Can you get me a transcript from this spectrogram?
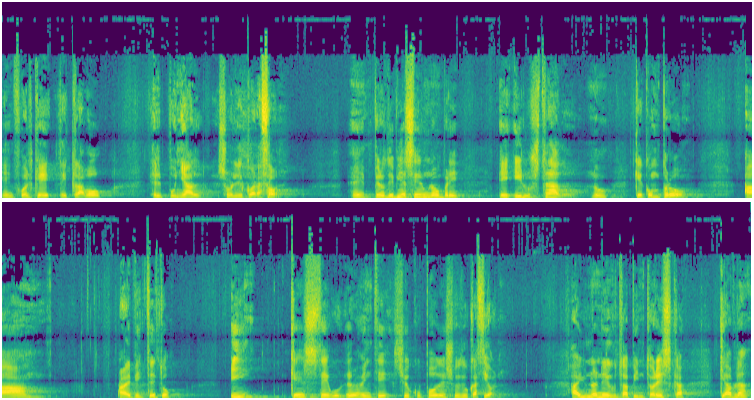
¿eh? fue el que le clavó el puñal sobre el corazón. ¿eh? Pero debía ser un hombre eh, ilustrado, ¿no? que compró a, a Epicteto y que seguramente se ocupó de su educación. Hay una anécdota pintoresca que habla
